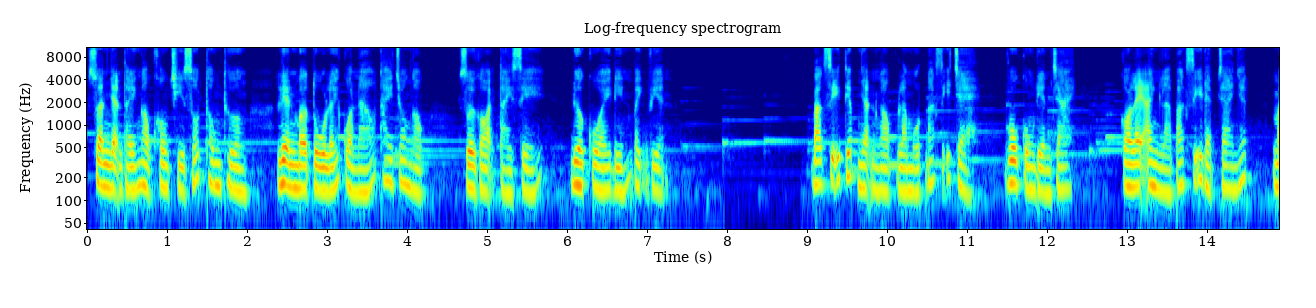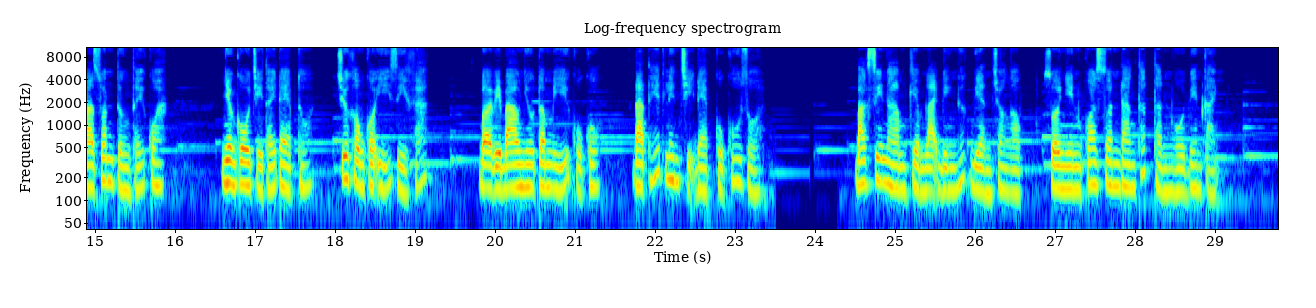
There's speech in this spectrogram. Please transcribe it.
Xuân nhận thấy Ngọc không chỉ sốt thông thường, liền mở tủ lấy quần áo thay cho Ngọc, rồi gọi tài xế đưa cô ấy đến bệnh viện. Bác sĩ tiếp nhận Ngọc là một bác sĩ trẻ, vô cùng điển trai. Có lẽ anh là bác sĩ đẹp trai nhất mà Xuân từng thấy qua. Nhưng cô chỉ thấy đẹp thôi, chứ không có ý gì khác. Bởi vì bao nhiêu tâm ý của cô đặt hết lên chị đẹp của cô rồi. Bác sĩ Nam kiểm lại bình nước biển cho Ngọc rồi nhìn qua Xuân đang thất thần ngồi bên cạnh.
